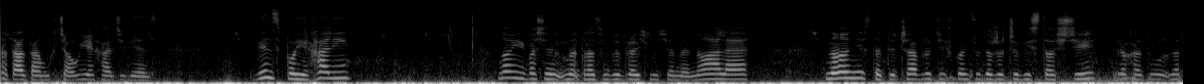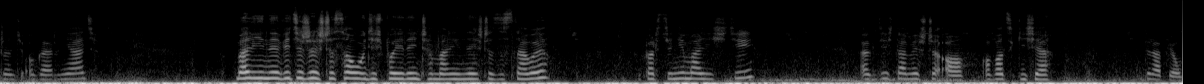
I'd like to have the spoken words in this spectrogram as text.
Tata tam chciał jechać, więc, więc pojechali. No i właśnie teraz wybraliśmy się my, no ale no niestety trzeba wrócić w końcu do rzeczywistości, trochę tu zacząć ogarniać. Maliny, wiecie, że jeszcze są gdzieś pojedyncze maliny, jeszcze zostały? Patrzcie, nie ma liści, a gdzieś tam jeszcze, o, owocki się trafią.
